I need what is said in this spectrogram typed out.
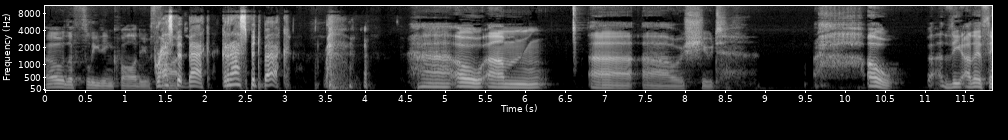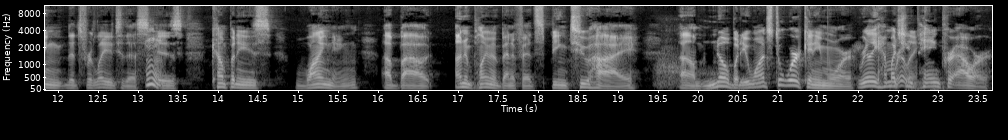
oh the fleeting quality of Grasp thought. it back. Grasp it back. Uh, oh, um, uh, oh, shoot. Oh, the other thing that's related to this Hmm. is companies whining about unemployment benefits being too high Um, nobody wants to work anymore. Really? How much are you paying per hour?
